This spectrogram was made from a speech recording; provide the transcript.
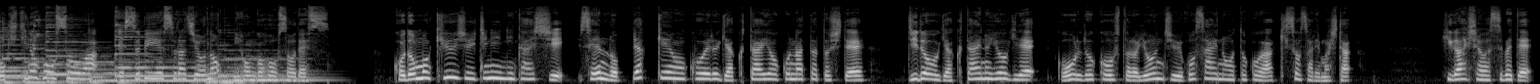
お聞きの放送は SBS ラジオの日本語放送です。子ども91人に対し1600件を超える虐待を行ったとして児童虐待の容疑でゴールドコーストの45歳の男が起訴されました。被害者はすべて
